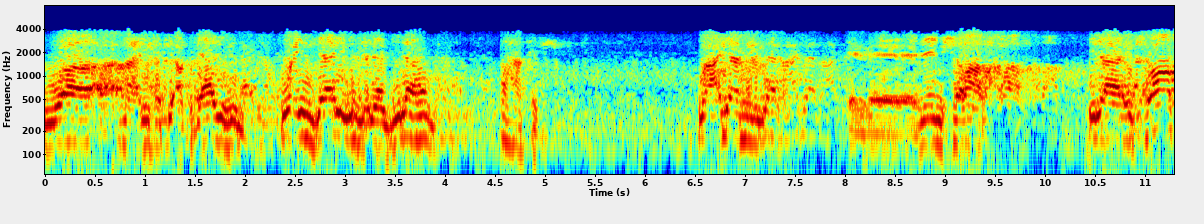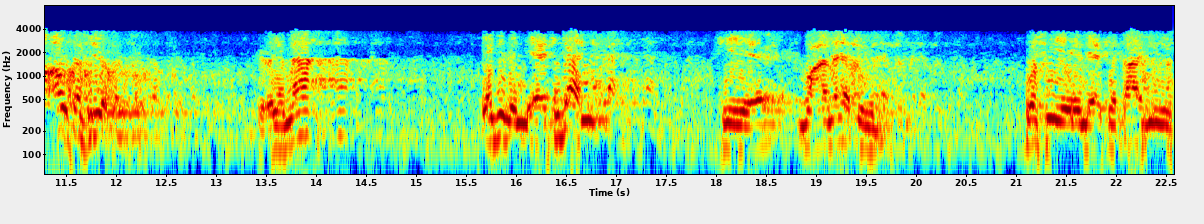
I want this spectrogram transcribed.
ومعرفة أقدارهم وإنزالهم منازلهم وهكذا. وعدم الانحراف إلى إفراط أو تفريط العلماء يجب الاعتدال في معاملتهم وفي الاعتقاد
